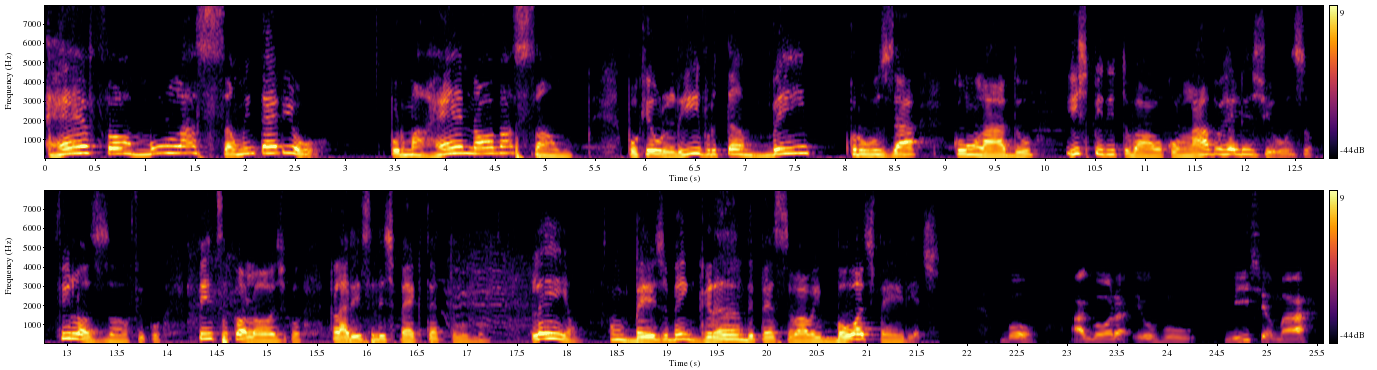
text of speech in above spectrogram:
reformulação interior, por uma renovação, porque o livro também cruza com o lado espiritual, com o lado religioso, filosófico, psicológico. Clarice Lispector é tudo. Leiam. Um beijo bem grande, pessoal, e boas férias. Bom, Agora eu vou me chamar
